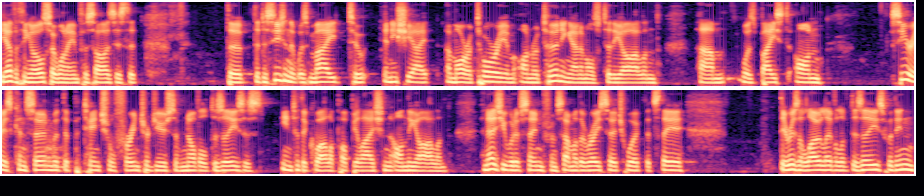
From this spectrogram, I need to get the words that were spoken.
The other thing I also want to emphasise is that the, the decision that was made to initiate a moratorium on returning animals to the island um, was based on serious concern with the potential for introduce of novel diseases into the koala population on the island. And as you would have seen from some of the research work that's there, there is a low level of disease within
